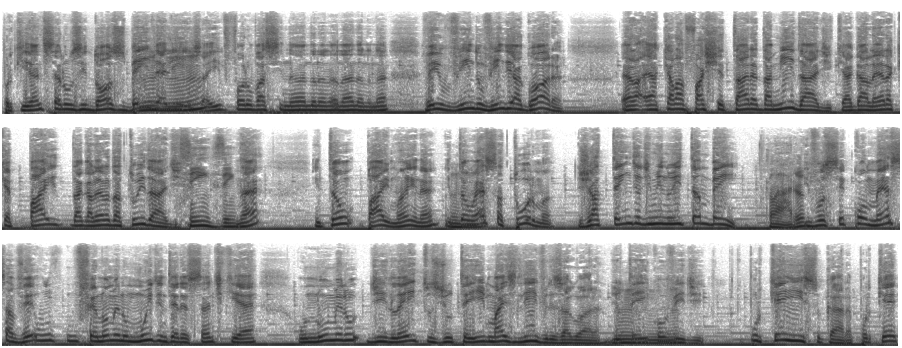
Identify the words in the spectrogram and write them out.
Porque antes eram os idosos bem uhum. velhinhos, aí foram vacinando, nananana, veio vindo, vindo e agora ela é aquela faixa etária da minha idade, que é a galera que é pai da galera da tua idade. Sim, sim. Né? Então, pai, mãe, né? Então uhum. essa turma já tende a diminuir também. Claro. E você começa a ver um, um, fenômeno muito interessante que é o número de leitos de UTI mais livres agora, de UTI uhum. Covid. Por que isso, cara? Porque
